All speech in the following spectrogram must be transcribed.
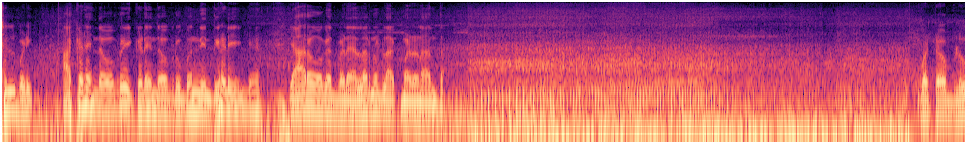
ಚಿಲ್ ಬಡಿ. ಆ ಕಡೆಯಿಂದ ಒಬ್ಬರು ಈ ಕಡೆಯಿಂದ ಒಬ್ಬರು ಬಂದು ನಿಂತ್ಕೊಂಡು ಹಿಂಗೆ ಯಾರೋ ಹೋಗೋದು ಬೇಡ ಎಲ್ಲರನ್ನೂ ಬ್ಲಾಕ್ ಮಾಡೋಣ ಅಂತ. ಬಟ್ ಬ್ಲೂ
